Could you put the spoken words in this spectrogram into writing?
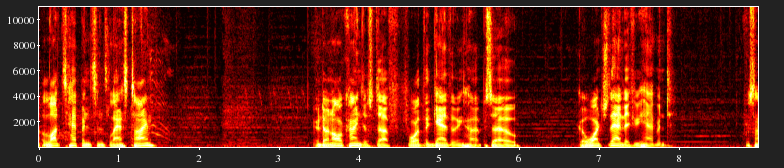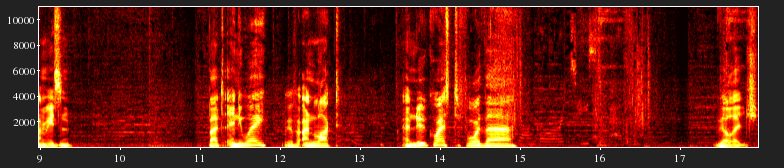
A lot's happened since last time. We've done all kinds of stuff for the Gathering Hub, so go watch that if you haven't, for some reason. But anyway, we've unlocked a new quest for the village.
